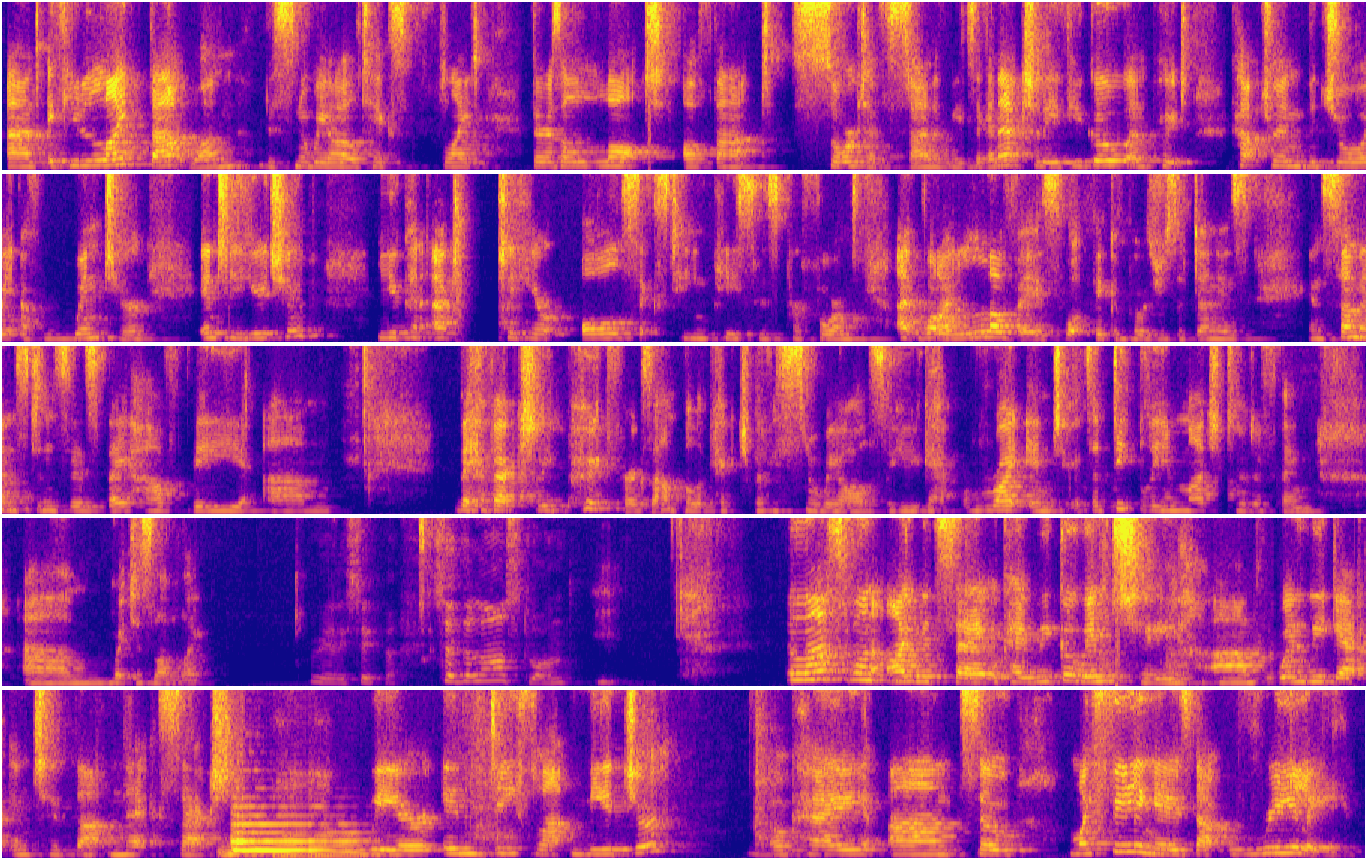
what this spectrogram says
And if you like that one, The Snowy Owl Takes Flight, there's a lot of that sort of style of music. And actually, if you go and put Capturing the Joy of Winter into YouTube, you can actually hear all 16 pieces performed. And what I love is what the composers have done is, in some instances, they have the um, they have actually put, for example, a picture of a snowy owl, so you get right into it. It's a deeply imaginative thing, um, which is lovely. Really super. So the last one. The last one I would say, okay, we go into, um, when we get into that next section, we're in D flat major, okay? Um, so my feeling is that really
